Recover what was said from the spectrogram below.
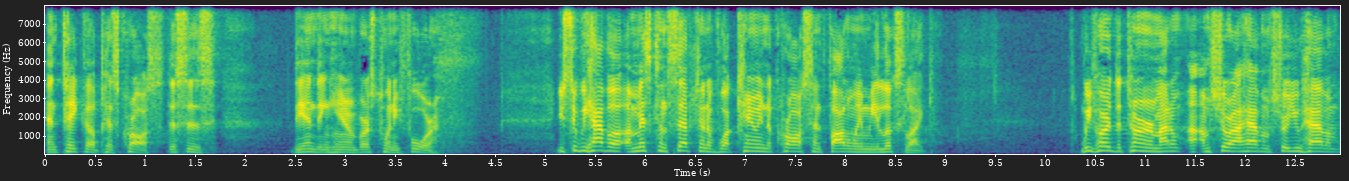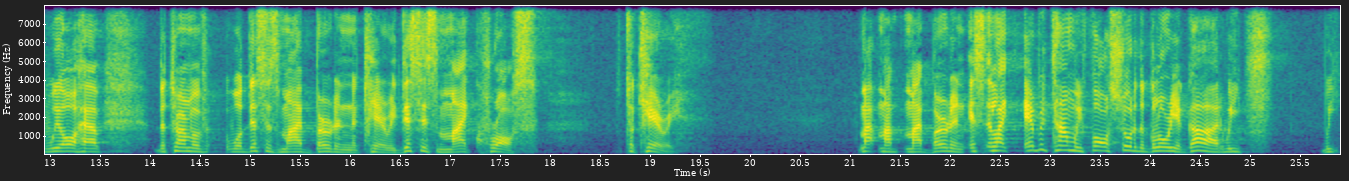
and take up his cross. This is the ending here in verse 24. You see, we have a, a misconception of what carrying the cross and following me looks like. We've heard the term, I don't, I'm sure I have, I'm sure you have, we all have the term of, well, this is my burden to carry. This is my cross to carry. My, my, my burden, it's like every time we fall short of the glory of God, we, we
